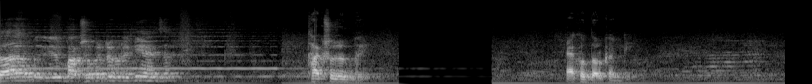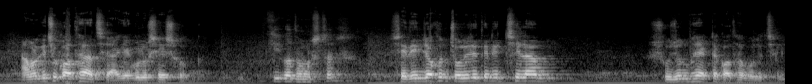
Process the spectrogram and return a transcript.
যা বাক্স পেটে করে নিয়ে আসা থাক সুজন ভাই এখন দরকার নেই। আমার কিছু কথা আছে আগে এগুলো শেষ হোক। কি কথা মাস্টার? সেদিন যখন চলে যেতে নিচ্ছিলাম সুজন ভাই একটা কথা বলেছিল।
